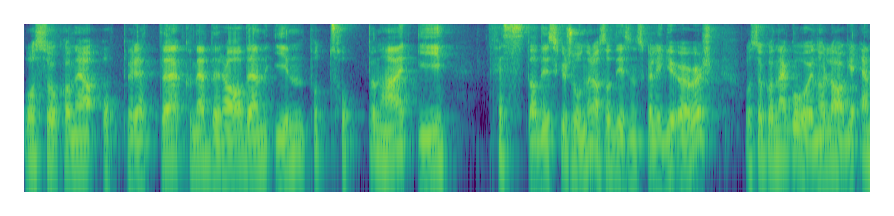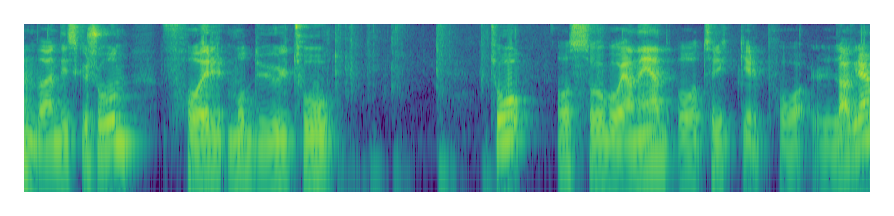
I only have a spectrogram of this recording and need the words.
og så kan jeg opprette, kan jeg dra den inn på toppen her i festa diskusjoner, altså de som skal ligge øverst, og så kan jeg gå inn og lage enda en diskusjon for modul 2. 2, og så går jeg ned og trykker på lagre.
